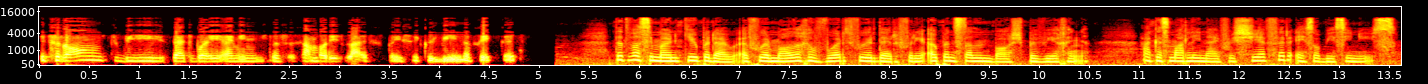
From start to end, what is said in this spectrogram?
it's wrong to be that way. I mean, this is somebody's life basically being affected. Dit was Simone Cupido, 'n voormalige woordvoerder vir die Open Stellenbosch beweging. Ek is Marlene Forsie vir SABC nuus.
